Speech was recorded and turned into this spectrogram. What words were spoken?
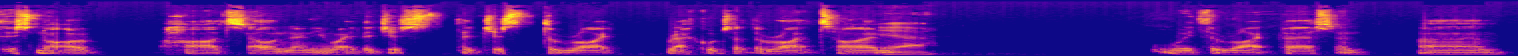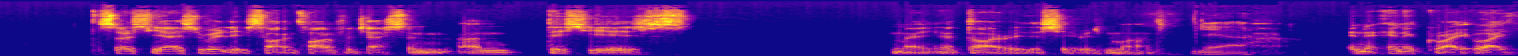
it's not a hard sell in any way. They're just they're just the right records at the right time yeah. with the right person. Um, so it's, yeah it's a really exciting time for Jess and, and this year's mate a diary this year is mad. Yeah. In a, in a great way.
